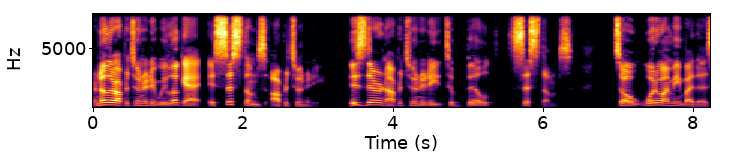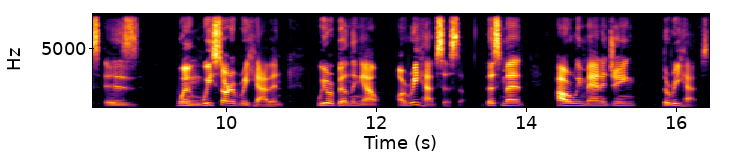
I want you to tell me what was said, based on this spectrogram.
Another opportunity we look at is systems opportunity. Is there an opportunity to build systems? So what do I mean by this is when we started rehabbing, we were building out a rehab system. This meant how are we managing the rehabs?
